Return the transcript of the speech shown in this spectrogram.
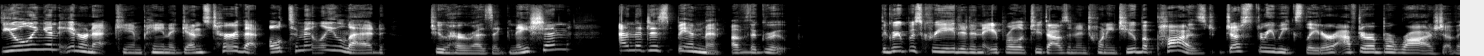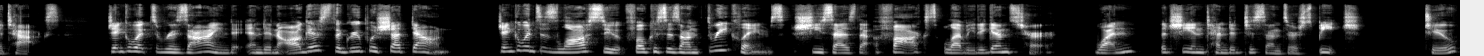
fueling an internet campaign against her that ultimately led to her resignation and the disbandment of the group. The group was created in April of 2022, but paused just three weeks later after a barrage of attacks. Jankowicz resigned, and in August, the group was shut down. Jankowicz's lawsuit focuses on three claims she says that Fox levied against her. One, that she intended to censor speech. Two,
